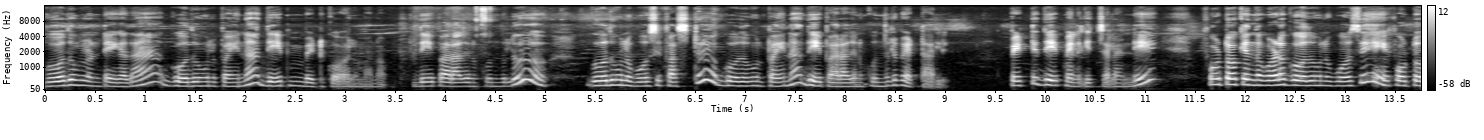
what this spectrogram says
గోధుమలు ఉంటాయి కదా గోధుమల పైన దీపం పెట్టుకోవాలి మనం. దీపారాధన కుందులు గోధుమలు పోసి ఫస్ట్ గోధుమల పైన దీపారాధన కుందులు పెట్టాలి. పెట్టి దీపం వెలిగించాలండి. ఫోటో కింద కూడా గోధుమలు పోసి ఫోటో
